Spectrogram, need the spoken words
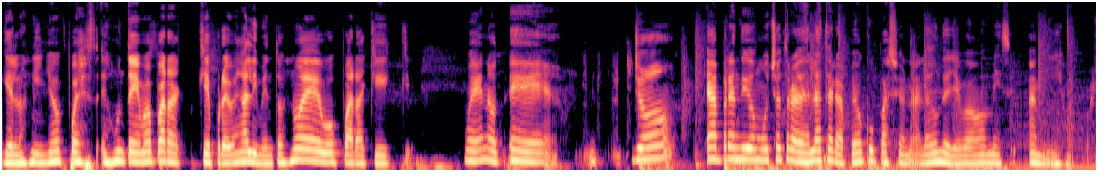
que los niños, pues, es un tema para que prueben alimentos nuevos, para que... Bueno, eh, yo he aprendido mucho a través de la terapia ocupacional, donde he llevado a, mis- a mi hijo, pues,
